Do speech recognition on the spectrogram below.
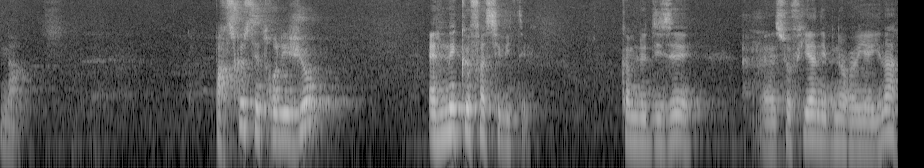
Non. Parce que cette religion, elle n'est que facilité. Comme le disait euh, Sofiane ibn Uyayna,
